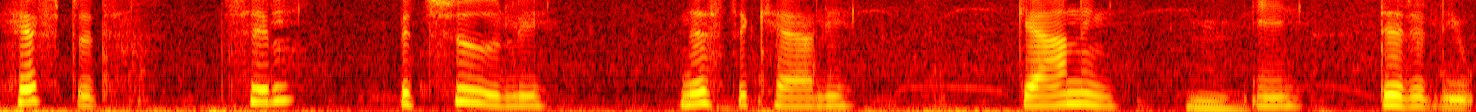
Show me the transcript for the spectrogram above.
hæftet til betydelig næstekærlig gerning mm. i dette liv.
